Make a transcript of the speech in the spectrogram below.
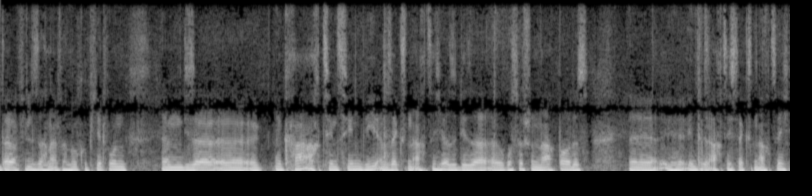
da viele Sachen einfach nur kopiert wurden. Ähm, dieser äh, K1810 WM86, also dieser äh, russische Nachbau des äh, Intel 8086,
